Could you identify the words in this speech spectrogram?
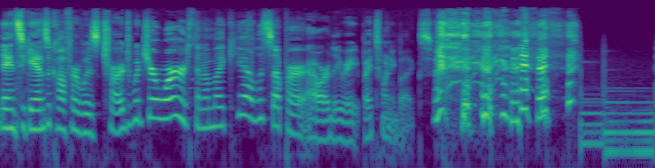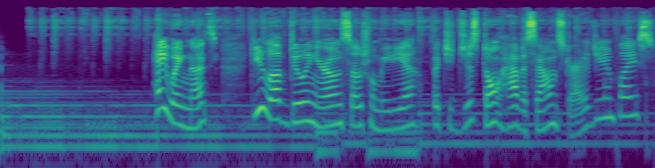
Nancy Ganzekaufer was charged what you're worth. And I'm like, yeah, let's up our hourly rate by 20 bucks. Hey, Wingnuts, do you love doing your own social media, but you just don't have a sound strategy in place?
